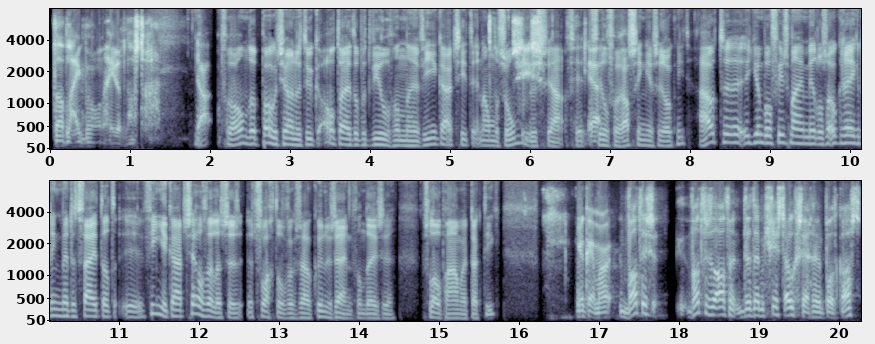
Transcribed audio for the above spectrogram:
Dat lijkt me wel een hele lastige. Ja, vooral omdat Pogacar natuurlijk altijd op het wiel van uh, Vingegaard zit en andersom. Precies. Dus ja, ve- Ja. veel verrassing is er ook niet. Houdt eh, Jumbo-Visma inmiddels ook rekening met het feit dat eh Vingegaard zelf wel eens eh, het slachtoffer zou kunnen zijn van deze sloophamer-tactiek? Oké, maar wat is, wat is het altijd? Dat heb ik gisteren ook gezegd in de podcast.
